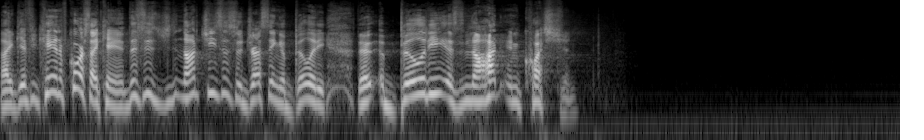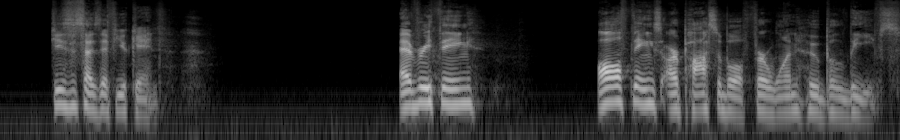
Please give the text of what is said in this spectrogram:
Like, if you can, of course I can. This is not Jesus addressing ability. The ability is not in question. Jesus says, if you can. Everything, all things are possible for one who believes.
